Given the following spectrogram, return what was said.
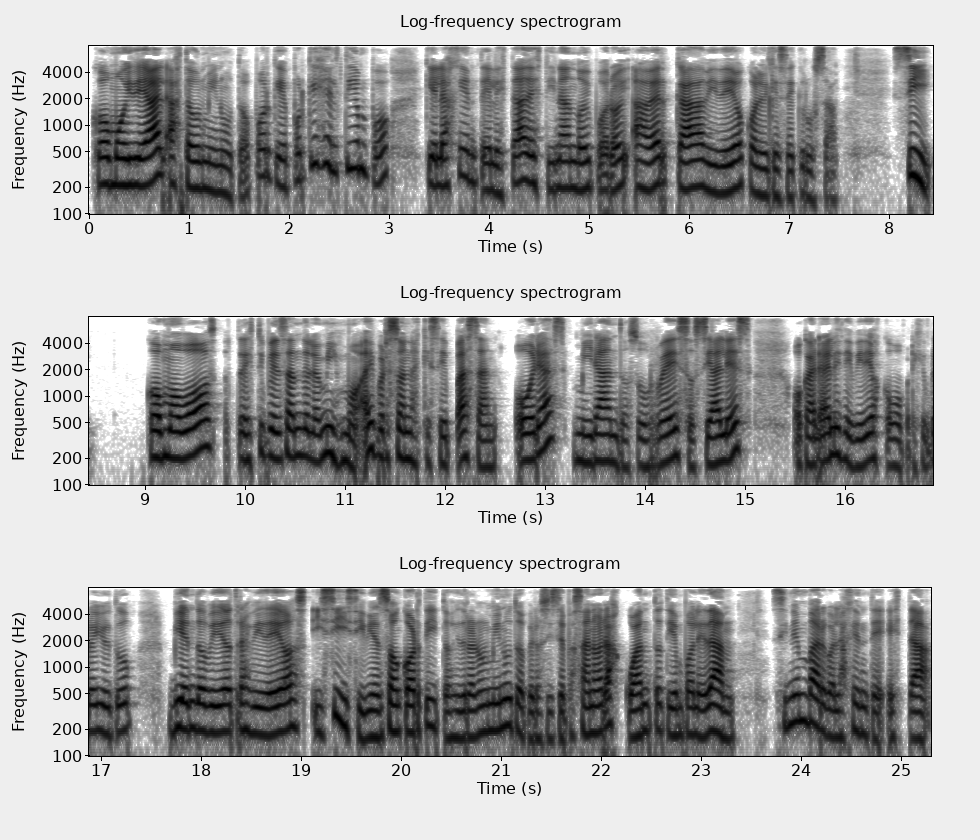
como ideal hasta un minuto. ¿Por qué? Porque es el tiempo que la gente le está destinando hoy por hoy a ver cada video con el que se cruza. Sí, como vos, estoy pensando lo mismo. Hay personas que se pasan horas mirando sus redes sociales o canales de videos como por ejemplo YouTube, viendo video tras videos y sí, si bien son cortitos y duran un minuto, pero si se pasan horas, ¿cuánto tiempo le dan? Sin embargo, la gente está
